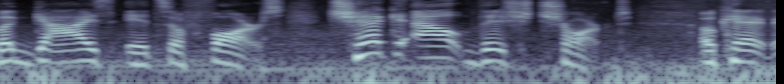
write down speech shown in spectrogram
But guys, it's a farce. Check out this chart. Okay,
